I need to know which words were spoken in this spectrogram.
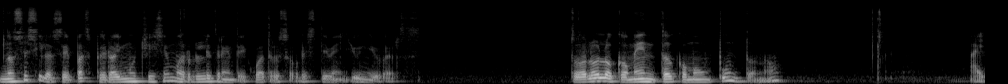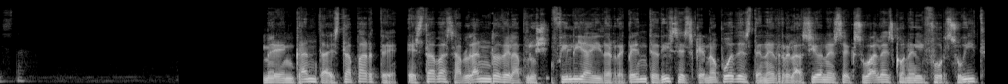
No sé si lo sepas, pero hay muchísimo Rule 34 sobre Steven Universe. Todo lo comento como un punto, ¿no? Ahí está. Me encanta esta parte, estabas hablando de la plushfilia y de repente dices que no puedes tener relaciones sexuales con el fursuit,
